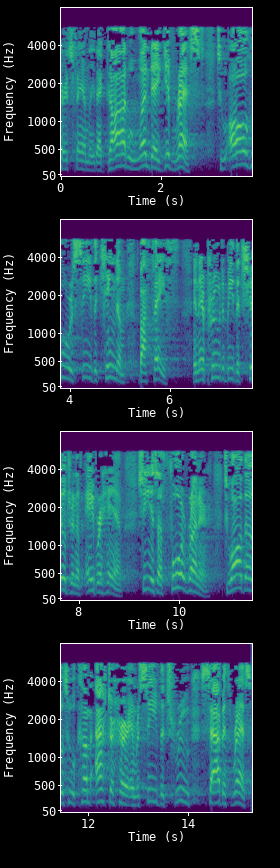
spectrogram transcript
church family, that God will one day give rest to all who receive the kingdom by faith and they're proved to be the children of Abraham. She is a forerunner to all those who will come after her and receive the true Sabbath rest.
